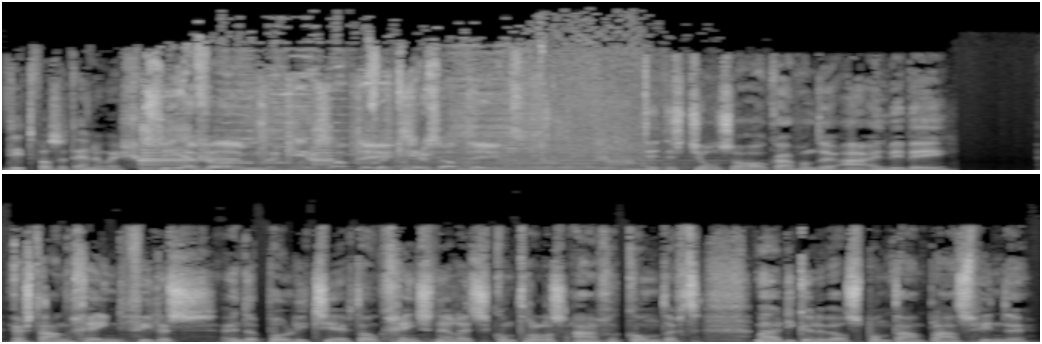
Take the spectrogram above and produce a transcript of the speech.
Dit was het NOS Show. ZFM. Verkeersupdate. Verkeersupdate. Dit is John Sohoka van de ANWB. Er staan geen files en de politie heeft ook geen snelheidscontroles aangekondigd, maar die kunnen wel spontaan plaatsvinden.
